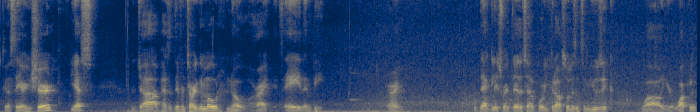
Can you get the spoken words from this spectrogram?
It's going to say, are you sure? Yes. The job has a different targeting mode? No, alright? It's A, then B. Alright? With that glitch right there, the teleport, you could also listen to music while you're walking.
